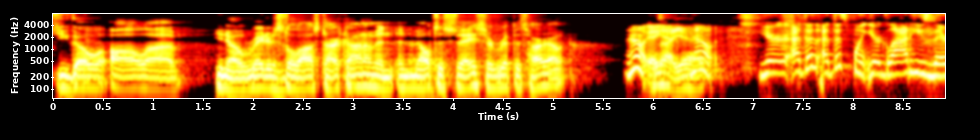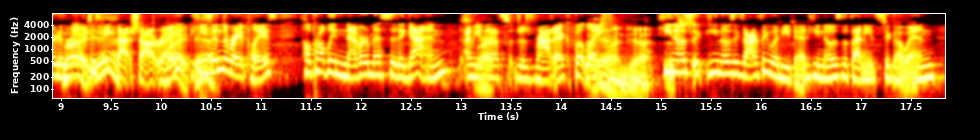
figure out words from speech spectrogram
You go all uh, you know Raiders of the Lost Ark on him and, and, melt his face or rip his heart out? No, yeah, yeah. no. You're at this at this point. You're glad he's there to right, make, to yeah. take that shot, right? right he's in the right place. He'll probably never miss it again. I mean, right. that's just dramatic, but like, yeah, he knows he knows exactly what he did. He knows that that needs to go in.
